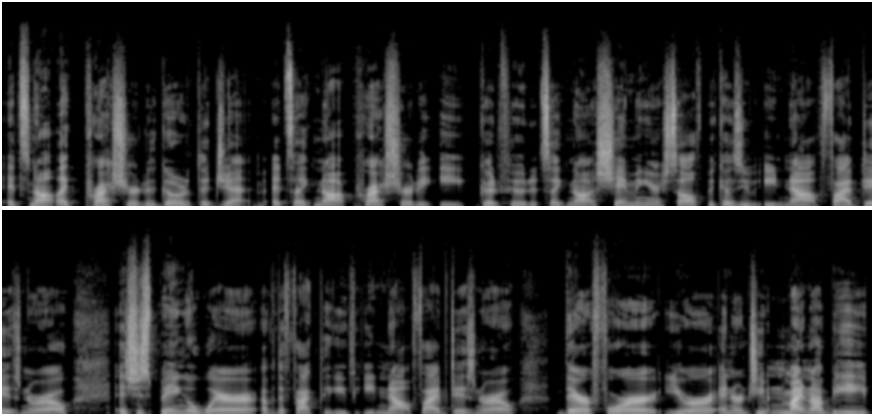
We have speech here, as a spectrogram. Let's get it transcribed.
It's not like pressure to go to the gym. It's like not pressure to eat good food. It's like not shaming yourself because you've eaten out five days in a row. It's just being aware of the fact that you've eaten out five days in a row. Therefore, your energy might not be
